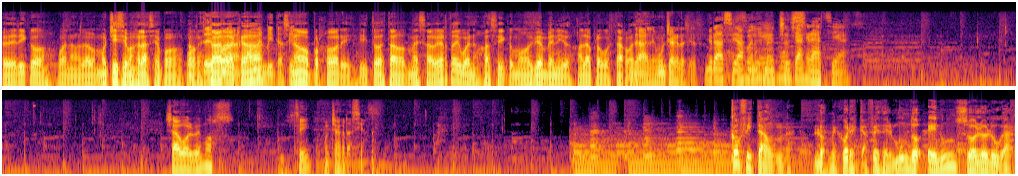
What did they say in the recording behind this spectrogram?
Federico, bueno, lo- muchísimas gracias por, estar por la- acá. por la invitación. No, por favor, y, y toda esta mesa abierta. Y bueno, así como bienvenido a la propuesta radio. Dale, muchas gracias. Gracias, Así buenas es, noches. Muchas gracias. Ya volvemos. Sí, muchas gracias. Coffee Town, los mejores cafés del mundo en un solo lugar.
